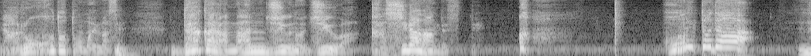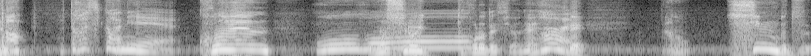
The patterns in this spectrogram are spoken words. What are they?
なるほどと思いません。だから、饅頭の10は頭なんですって。本当だな、確かに。この辺、面白いところですよね。はいで、あの、神仏、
